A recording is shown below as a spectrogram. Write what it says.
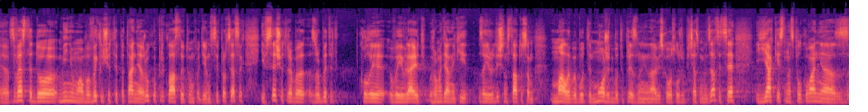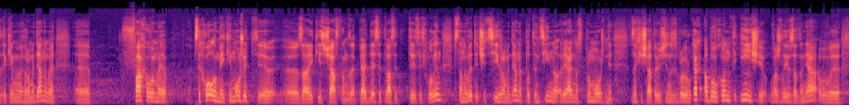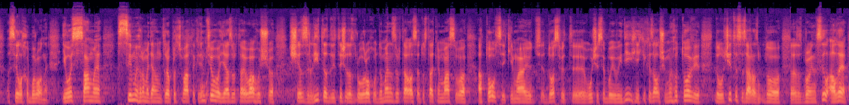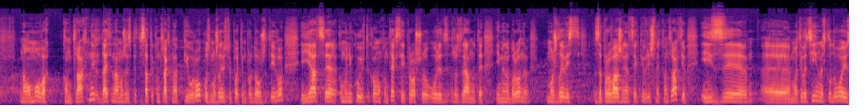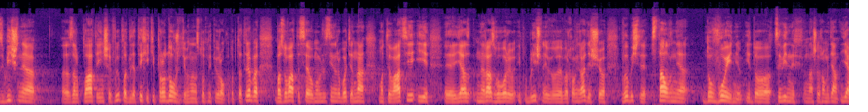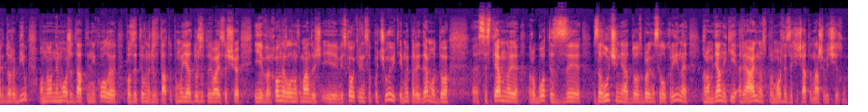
е, звести до мінімуму або виключити питання руку прикласти і тому подібне в цих процесах, і все, що треба зробити. Коли виявляють громадян, які за юридичним статусом мали би бути, можуть бути признані на військову службу під час мобілізації, це якісне спілкування з такими громадянами, е, фаховими психологами, які можуть е, е, за якийсь час, там знаю, 5, 10, 20, 30 хвилин встановити, чи ці громадяни потенційно реально спроможні захищати вітчизну зі зброєю в руках або виконувати інші важливі завдання в силах оборони. І ось саме з цими громадянами треба працювати. Крім цього, я звертаю увагу, що ще з літа 2022 року до мене зверталися достатньо масово атовці, які мають досвід е, участі в бойових діях, які казали, що ми готові долучитися зараз до збройних сил, але на умовах. Контрактних дайте нам можливість підписати контракт на півроку з можливістю потім продовжити його. І я це комунікую в такому контексті і прошу уряд розглянути і Міноборони можливість запровадження цих піврічних контрактів із е, мотиваційною складовою збільшення. Е, Зарплат і інших виплат для тих, які продовжують його на наступні півроку. Тобто треба базуватися в мобілізаційній роботі на мотивації. І е, я не раз говорю і публічно, і в Верховній Раді, що вибачте, ставлення до воїнів і до цивільних наших громадян, як до рабів, воно не може дати ніколи позитивного результату. Тому я дуже сподіваюся, що і Верховний головнокомандуючий, і військове керівництво почують, і ми перейдемо до е, системної роботи з залучення до збройних сил України громадян, які реально спроможні захищати нашу вітчизну.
